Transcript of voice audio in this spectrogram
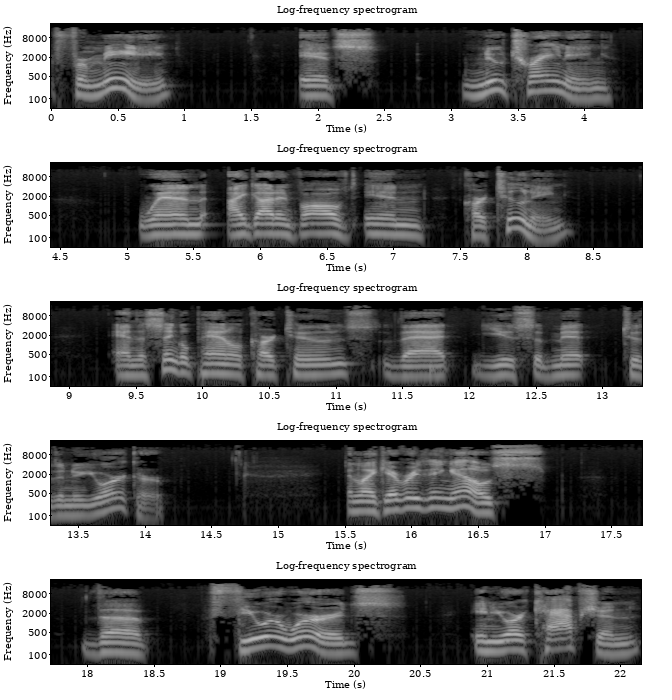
for me, it's new training when I got involved in cartooning and the single panel cartoons that you submit to the New Yorker. And like everything else, the fewer words in your caption,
